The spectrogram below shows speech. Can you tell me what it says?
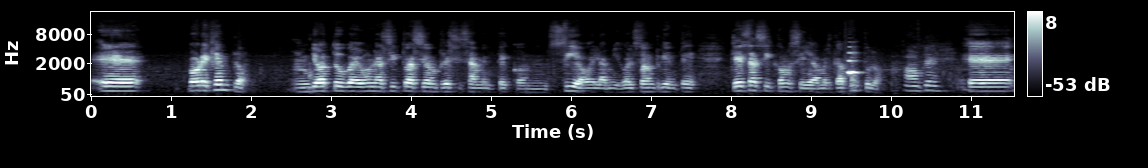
eh, por ejemplo, yo tuve una situación precisamente con Cío, el amigo el sonriente, que es así como se llama el capítulo. Ah, ok. Eh,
